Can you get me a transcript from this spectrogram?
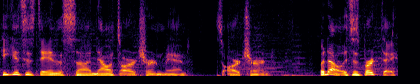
he gets his day in the sun. Now it's our turn, man. It's our turn. But no, it's his birthday.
